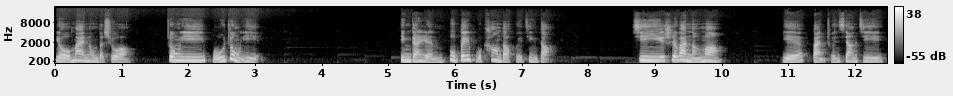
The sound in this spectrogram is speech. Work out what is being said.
又卖弄地说：“中医不中医。”丁干人不卑不亢地回敬道：“西医是万能吗？”也反唇相讥：“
